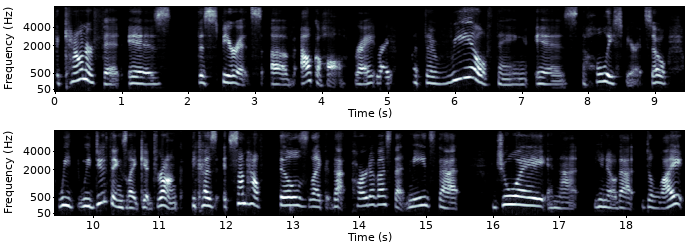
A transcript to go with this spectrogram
the counterfeit is the spirits of alcohol, right? Right. But the real thing is the holy spirit. So we we do things like get drunk because it somehow fills like that part of us that needs that joy and that, you know, that delight,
